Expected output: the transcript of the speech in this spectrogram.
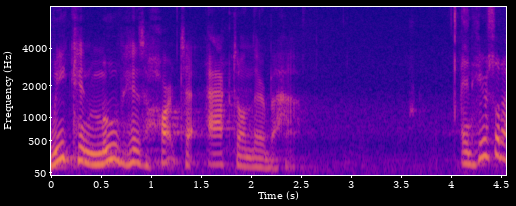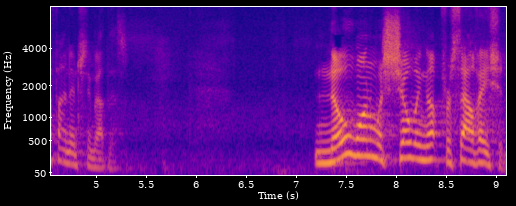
we can move His heart to act on their behalf. And here's what I find interesting about this no one was showing up for salvation.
